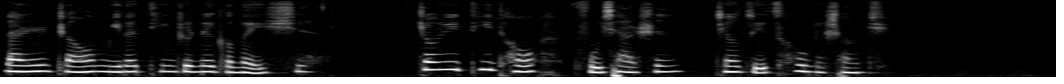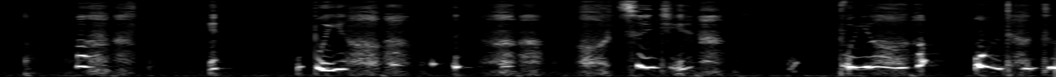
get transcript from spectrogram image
男人着迷的盯着那个美穴，终于低头俯下身，将嘴凑了上去。啊！不要，好刺激！不要，王大哥，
